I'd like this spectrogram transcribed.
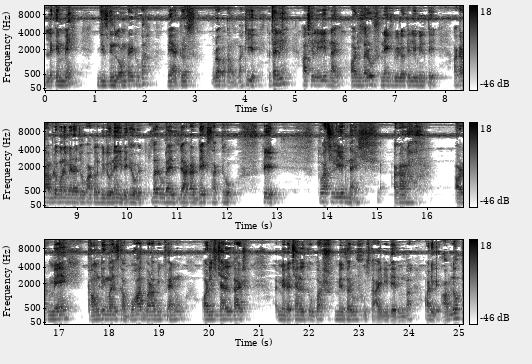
लेकिन मैं जिस दिन लॉन्ग राइड होगा, मैं एड्रेस पूरा बताऊँगा, ठीक है? तो चलिए, आज के लिए इतना ही। और ज़रूर नेक्स्ट वीडियो के लिए मिलते। अगर आप लोगों ने मेरा जो अगला वीडियो नहीं देखे होगे तो ज़रूर गाइस जाकर देख सकते हो, ठीक है? तो आज के लिए इतना ही। अगर, और मैं काउंटिंग वाइज का बहुत बड़ा बिग फ़ैन हूँ और इस चैनल का मेरे चैनल के ऊपर मैं ज़रूर उसका आईडी दे दूँगा। और आप लोग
